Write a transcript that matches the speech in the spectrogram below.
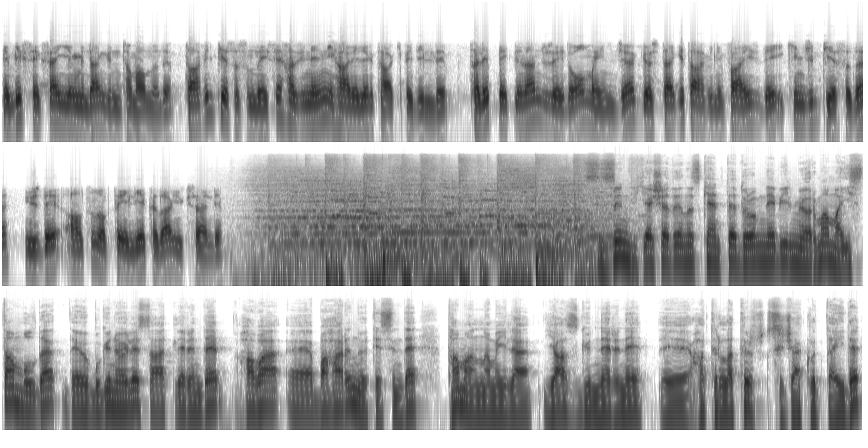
ve 1.80-20'den günü tamamladı. Tahvil piyasasında ise hazinenin ihaleleri takip edildi. Talep beklenen düzeyde olmayınca gösterge tahvilin faizi de ikinci piyasada %6.50'ye kadar yükseldi. Sizin yaşadığınız kentte durum ne bilmiyorum ama İstanbul'da bugün öğle saatlerinde hava e, baharın ötesinde tam anlamıyla yaz günlerini e, hatırlatır sıcaklıktaydı.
